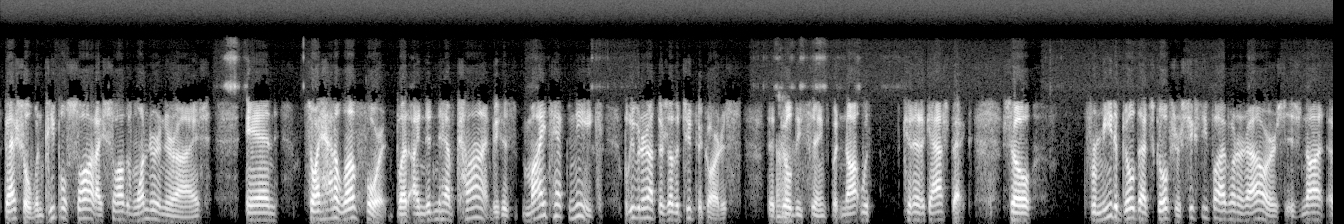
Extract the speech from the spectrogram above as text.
special. When people saw it, I saw the wonder in their eyes, and so I had a love for it, but I didn't have time because my technique, believe it or not, there's other toothpick artists that Uh-huh. build these things, but not with kinetic aspect. So for me to build that sculpture, 6,500 hours is not, a,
